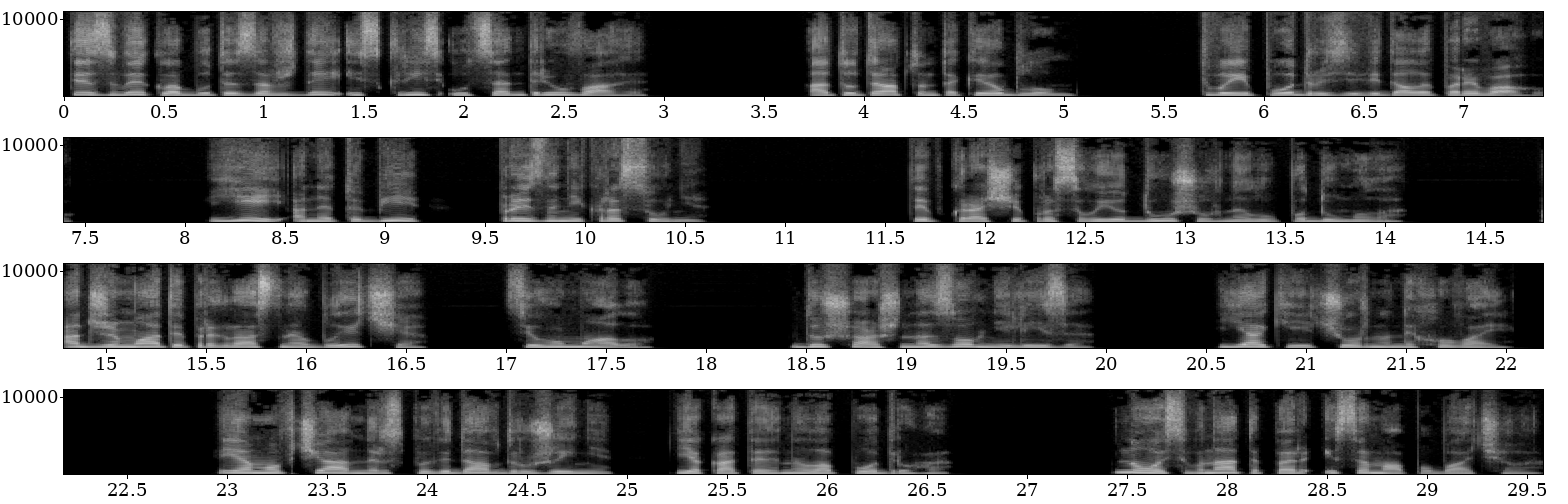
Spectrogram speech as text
Ти звикла бути завжди і скрізь у центрі уваги. А тут раптом такий облом. Твої подрузі віддали перевагу. Їй, а не тобі, признані красуні. Ти б краще про свою душу гнилу подумала. Адже мати прекрасне обличчя цього мало. Душа ж назовні лізе. Як її чорно не ховай. Я мовчав, не розповідав дружині, яка ти гнила подруга. Ну, ось вона тепер і сама побачила.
